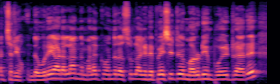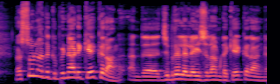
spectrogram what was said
ஆச்சரியம். இந்த உரையாடலாம் அந்த மலக்கு வந்து ரசூல்லா கிட்ட பேசிட்டு மறுபடியும் போயிடுறாரு. ரசூல் அதுக்கு பின்னாடி கேட்குறாங்க அந்த ஜிப்ரீல் அலி இஸ்லாம்கிட்ட கேட்குறாங்க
